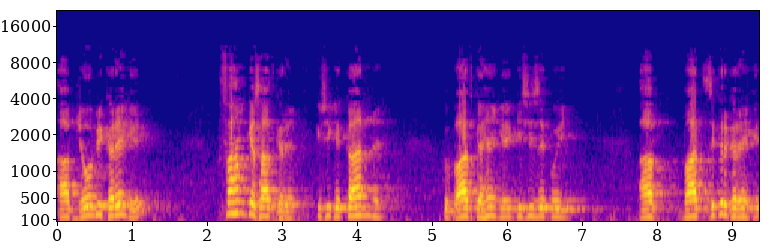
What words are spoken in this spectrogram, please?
آپ جو بھی کریں گے، فہم کے ساتھ کریں گے۔ کسی کے کان میں کوئی بات کہیں گے، کسی سے کوئی آپ بات ذکر کریں گے،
